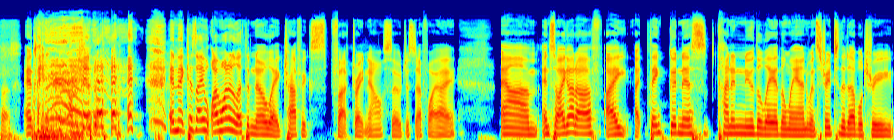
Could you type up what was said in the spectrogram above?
bus. and and that because I I wanted to let them know like traffic's fucked right now, so just FYI. Um, and so I got off. I, I thank goodness kind of knew the lay of the land. Went straight to the DoubleTree,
